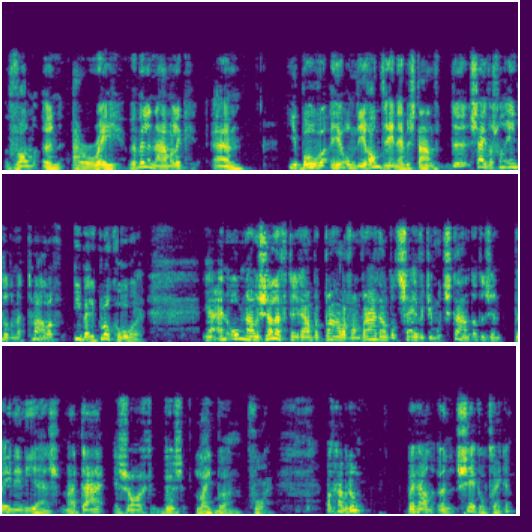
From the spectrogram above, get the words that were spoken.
van een array. We willen namelijk um, hierboven, hier om die rand heen hebben staan de cijfers van 1 tot en met 12 die bij de klok horen. Ja, en om nou zelf te gaan bepalen van waar dan dat cijfertje moet staan, dat is een pain in the ass. Maar daar zorgt dus Lightburn voor. Wat gaan we doen? We gaan een cirkel trekken.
